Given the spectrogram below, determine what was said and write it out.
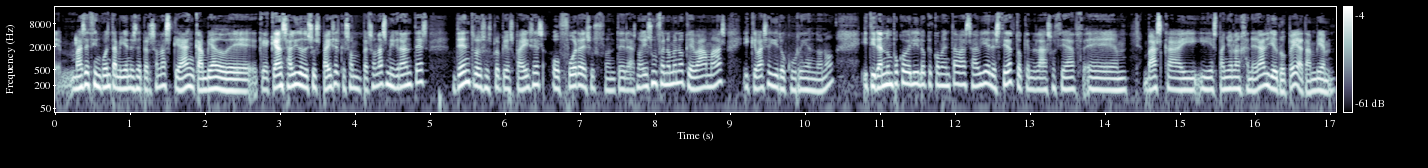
eh, más de 50 millones de personas que han cambiado de, que, que han salido de sus países, que son personas migrantes dentro de sus propios países o fuera de sus fronteras, ¿no? Y es un fenómeno que va más y que va a seguir ocurriendo, ¿no? Y tirando un poco del hilo que comentaba Xavier, es cierto que en la sociedad eh, vasca y española en general y europea también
